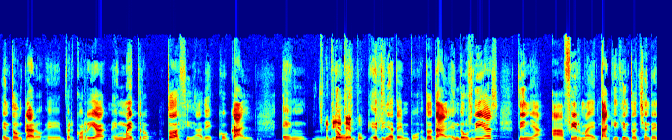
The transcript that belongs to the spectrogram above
Entón, claro, eh, percorría en metro toda a cidade, co cal en e tiña dous, tempo. E tiña tempo. Total, en dous días tiña a firma de Taki 183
